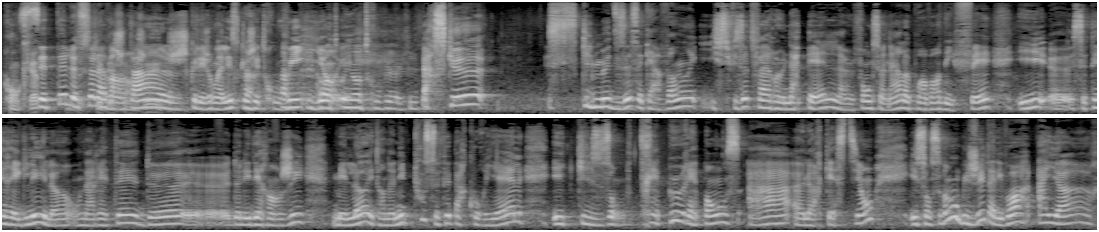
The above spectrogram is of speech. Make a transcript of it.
concrète. C'était le seul avantage que les journalistes que j'ai trouvés y ont, ils ont trouvé. Parce que ce qu'il me disait, c'est qu'avant, il suffisait de faire un appel à un fonctionnaire là, pour avoir des faits et euh, c'était réglé. Là. On arrêtait de, euh, de, les déranger. Mais là, étant donné que tout se fait par courriel et qu'ils ont très peu réponse à euh, leurs questions, ils sont souvent obligés d'aller voir ailleurs.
